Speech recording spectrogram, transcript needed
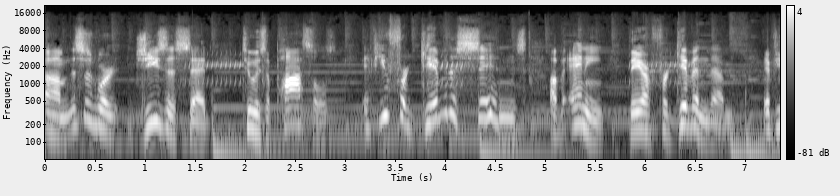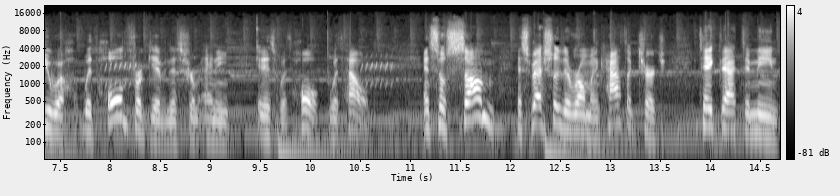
um, this is where Jesus said to His apostles, if you forgive the sins of any, they are forgiven them. If you withhold forgiveness from any, it is withhold, withheld. And so some, especially the Roman Catholic Church, take that to mean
